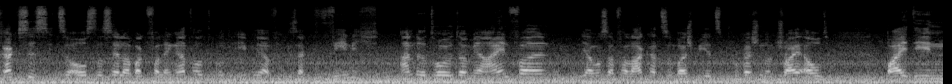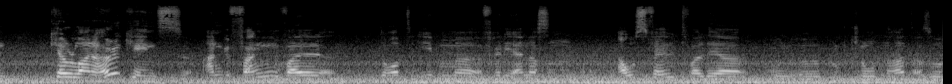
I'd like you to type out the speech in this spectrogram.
Praxis sieht so aus, dass Hellerback verlängert hat und eben, ja, wie gesagt, wenig andere Torhüter mehr einfallen. Jaroslav Verlag hat zum Beispiel jetzt Professional Tryout bei den Carolina Hurricanes angefangen, weil dort eben äh, Freddie Anderson ausfällt, weil der wohl äh, Blutknoten hat. Also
